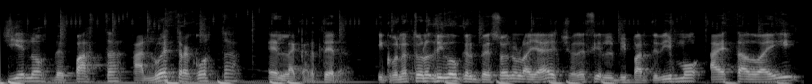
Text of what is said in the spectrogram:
llenos de pasta a nuestra costa en la cartera. Y con esto lo digo que el PSOE no lo haya hecho, es decir, el bipartidismo ha estado ahí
